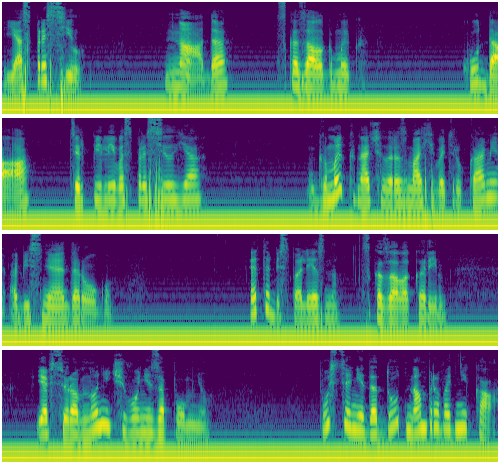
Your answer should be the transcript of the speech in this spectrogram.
Я спросил. «Надо», — сказал Гмык. «Куда?» – терпеливо спросил я. Гмык начал размахивать руками, объясняя дорогу. «Это бесполезно», — сказала Карин. «Я все равно ничего не запомню. Пусть они дадут нам проводника».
